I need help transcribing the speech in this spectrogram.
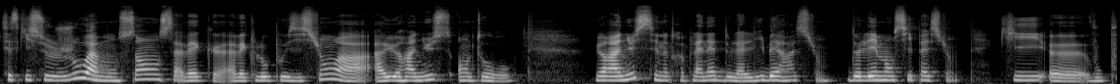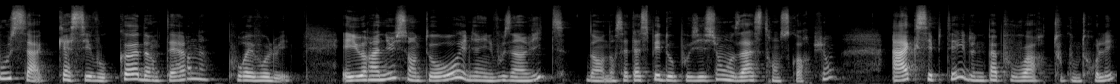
C'est ce qui se joue, à mon sens, avec, avec l'opposition à, à Uranus en taureau. Uranus, c'est notre planète de la libération, de l'émancipation, qui euh, vous pousse à casser vos codes internes pour évoluer. Et Uranus en taureau, eh bien, il vous invite, dans, cet aspect d'opposition aux astres en scorpion, à accepter de ne pas pouvoir tout contrôler,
